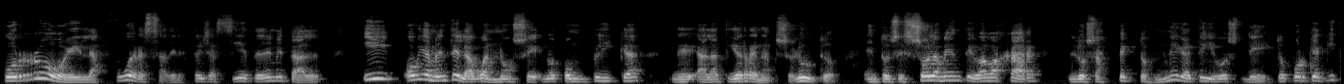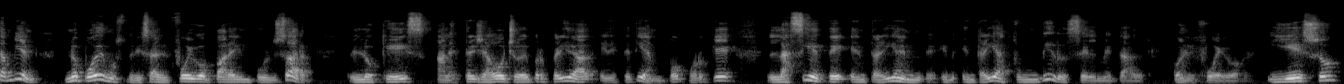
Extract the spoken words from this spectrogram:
corroe la fuerza de la estrella 7 de metal y obviamente el agua no, se, no complica a la Tierra en absoluto. Entonces solamente va a bajar los aspectos negativos de esto, porque aquí también no podemos utilizar el fuego para impulsar lo que es a la estrella 8 de prosperidad en este tiempo, porque la 7 entraría, en, entraría a fundirse el metal con el fuego, y eso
